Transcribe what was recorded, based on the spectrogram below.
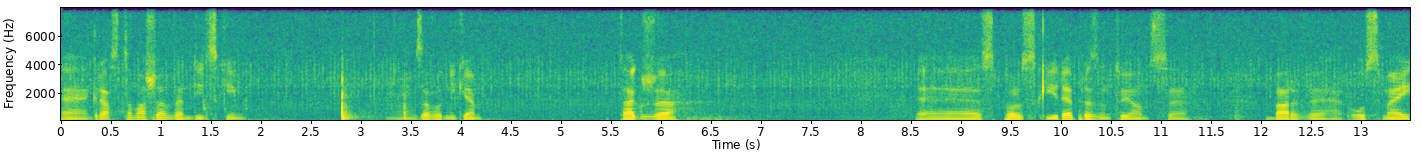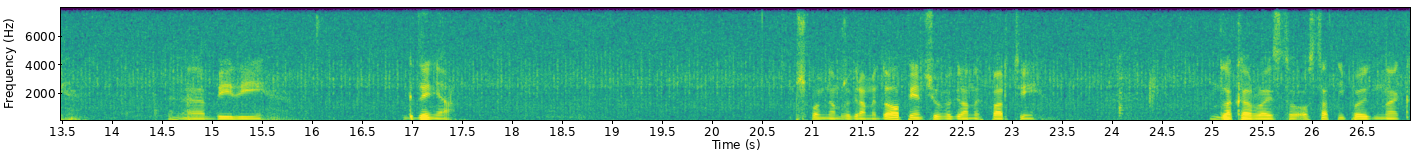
E, Gra z Tomaszem Wendickim, mm, zawodnikiem także e, z Polski reprezentujący barwy ósmej e, Billy Gdynia. Przypominam, że gramy do pięciu wygranych partii. Dla Karola jest to ostatni pojedynek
